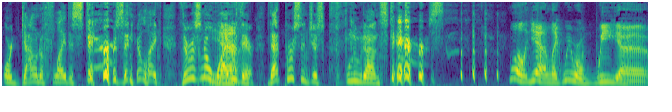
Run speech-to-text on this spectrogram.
or down a flight of stairs and you're like there was no Yeah. wire there that person just flew downstairs Well, yeah, like we were we uh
